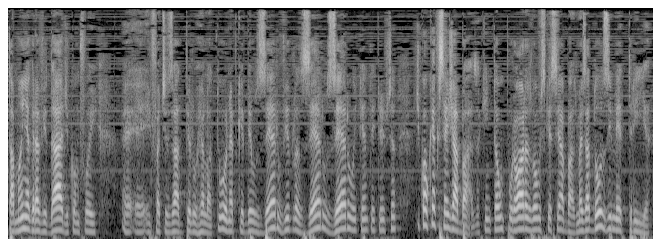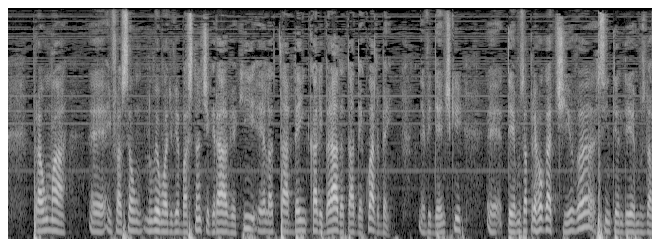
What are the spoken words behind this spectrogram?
tamanha gravidade, como foi é, é, enfatizado pelo relator, né, porque deu 0,0083% de qualquer que seja a base. Aqui, então, por horas, vamos esquecer a base. Mas a dosimetria para uma é, inflação, no meu modo de ver, bastante grave aqui, ela está bem calibrada, está adequada? Bem, é evidente que é, temos a prerrogativa, se entendermos da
